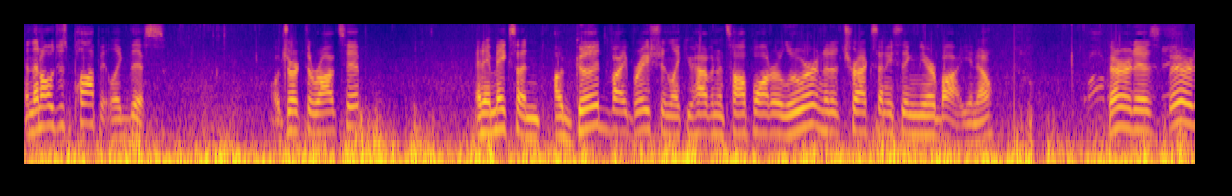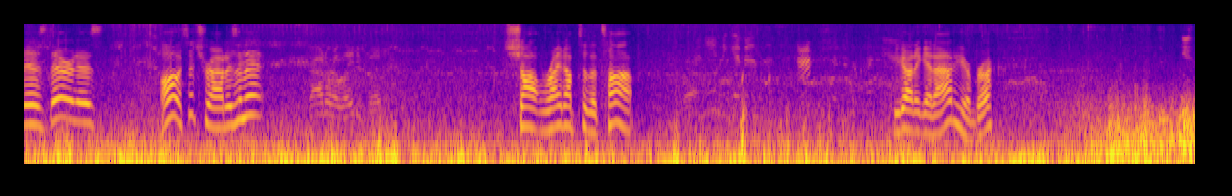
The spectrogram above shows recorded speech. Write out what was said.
And then I'll just pop it like this. I'll jerk the rod tip and it makes a, a good vibration like you have in a topwater lure and it attracts anything nearby, you know? There it is, there it is, there it is. Oh, it's a trout, isn't it? Trout or a ladyfish. Shot right up to the top. I need to get in action over You gotta get out here, Brooke. here.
